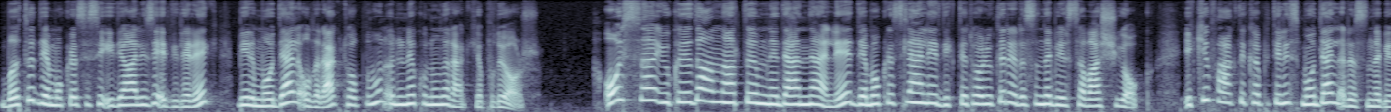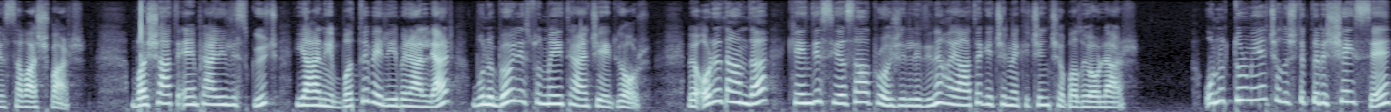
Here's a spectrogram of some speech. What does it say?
Batı demokrasisi idealize edilerek bir model olarak toplumun önüne konularak yapılıyor. Oysa yukarıda anlattığım nedenlerle demokrasilerle diktatörlükler arasında bir savaş yok. İki farklı kapitalist model arasında bir savaş var. Başat emperyalist güç yani Batı ve liberaller bunu böyle sunmayı tercih ediyor ve oradan da kendi siyasal projelerini hayata geçirmek için çabalıyorlar. Unutturmaya çalıştıkları şey ise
